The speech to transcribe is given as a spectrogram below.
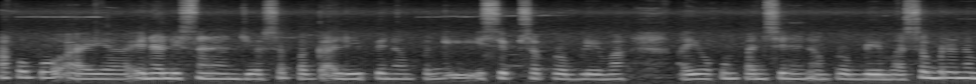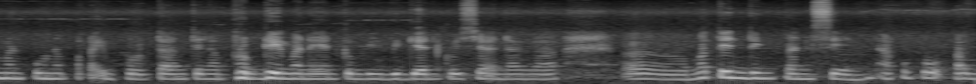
Ako po ay uh, inalis na ng Diyos sa pagkaalipin ng pag-iisip sa problema. Ayokong pansinin ang problema. Sobra naman pong napaka-importante ng problema na yan kung bibigyan ko siya ng uh, uh, matinding pansin. Ako po, pag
